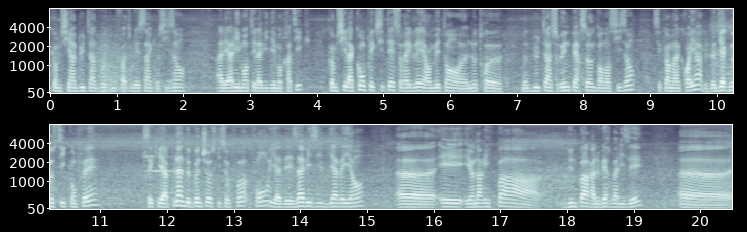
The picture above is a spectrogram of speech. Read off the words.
comme si un bulletin de vote une fois tous les 5 ou 6 ans allait alimenter la vie démocratique, comme si la complexité se réglait en mettant euh, notre, bulletin sur une personne pendant 6 ans, c'est comme incroyable. Le diagnostic qu'on fait, c'est qu'il y a plein de bonnes choses qui se font, il y a des invisibles bienveillants, euh, et, on n'arrive pas, d'une part, à le verbaliser, euh,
